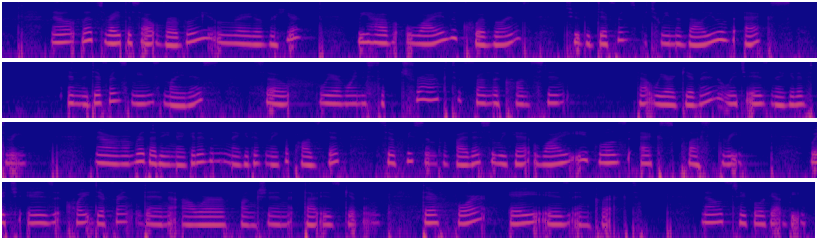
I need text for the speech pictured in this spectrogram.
Now let's write this out verbally right over here we have y is equivalent to the difference between the value of x and the difference means minus. So we are going to subtract from the constant that we are given, which is negative 3. Now remember that a negative and a negative make a positive, so if we simplify this, we get y equals x plus 3, which is quite different than our function that is given. Therefore, A is incorrect. Now let's take a look at B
